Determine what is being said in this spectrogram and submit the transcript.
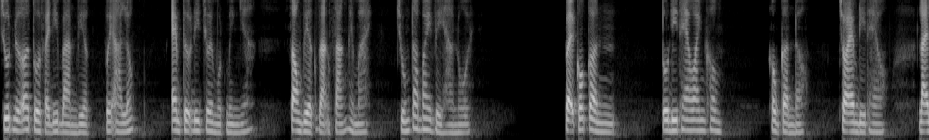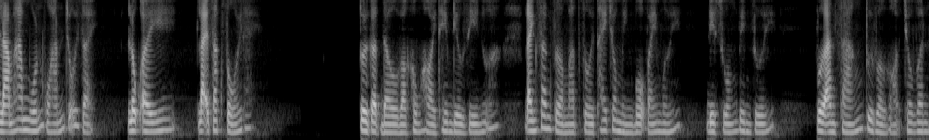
Chút nữa tôi phải đi bàn việc với A Lốc. Em tự đi chơi một mình nhé. Xong việc dạng sáng ngày mai, chúng ta bay về Hà Nội. Vậy có cần tôi đi theo anh không? Không cần đâu. Cho em đi theo. Lại làm ham muốn của hắn trỗi dậy. Lúc ấy lại rắc rối đấy. Tôi gật đầu và không hỏi thêm điều gì nữa. Đánh răng rửa mặt rồi thay cho mình bộ váy mới đi xuống bên dưới. Vừa ăn sáng tôi vừa gọi cho Vân.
